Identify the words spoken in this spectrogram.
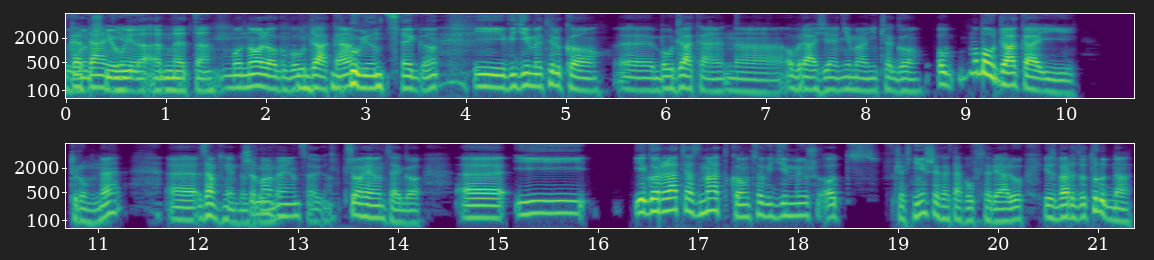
Wyłącznie gadanie, Willa Arnetta monolog Bojacka. Mówiącego. i widzimy tylko e, Bojacka na obrazie, nie ma niczego, o, no Bojacka i trumnę, e, zamkniętą trumnę Przemawiającego. przemawiającego. E, I jego relacja z matką, co widzimy już od wcześniejszych etapów serialu, jest bardzo trudna.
